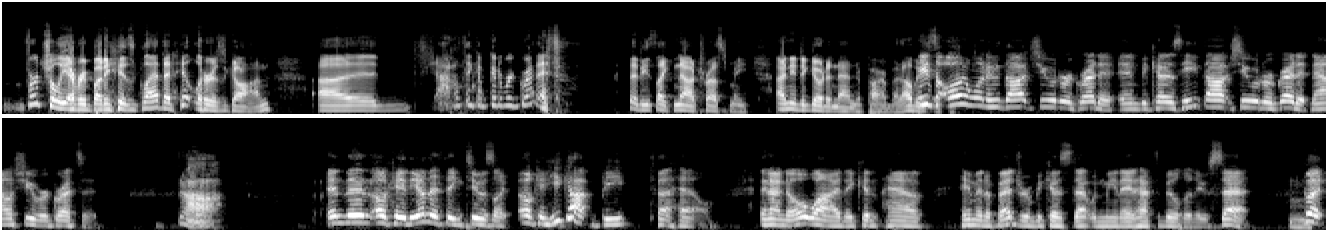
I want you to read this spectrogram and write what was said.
virtually everybody is glad that Hitler is gone. Uh, I don't think I'm going to regret it. and he's like, "No, trust me, I need to go to Nandapar, but I'll be." He's the only one who thought she would regret it, and because he thought she would regret it, now she regrets it. ah, And then, okay, the other thing too is like, okay, he got beat to hell, and I know why they couldn't have him in a bedroom because that would mean they'd have to build a new set. Mhm. But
